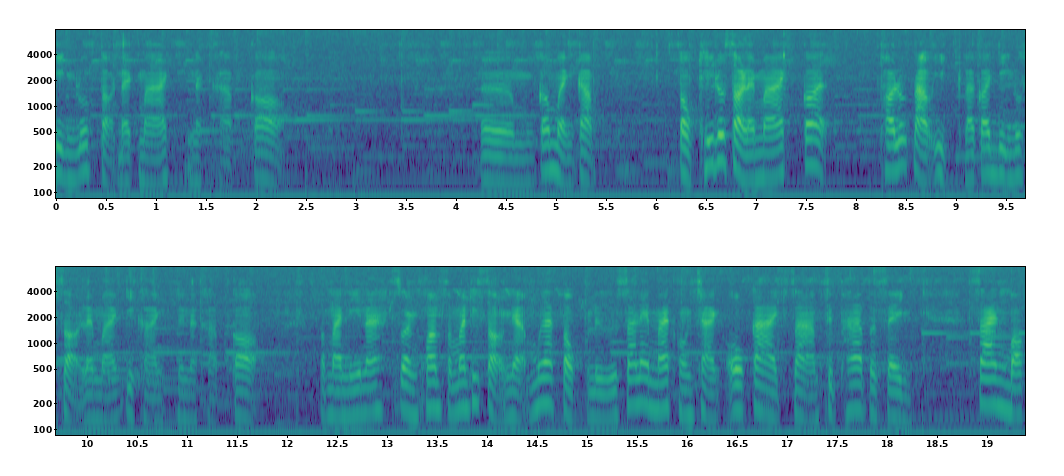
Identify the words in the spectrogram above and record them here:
ยิงลูกศรแรงไม้นะครับก็เอ่มก็เหมือนกับตกที่ลูกศรแรงไม้ก็ทอยลูกเต่าอีก แล้วก็ยิงลูกศรแรงไม้อีกครั้งหนึงนะครับ ก็ ประมาณนี้นะ ส่วนความสามารถที่ 2 เนี่ย เมื่อตกหรือสร้างแรงไม้ของฉากโอกาส 35%สร้างบล็อก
